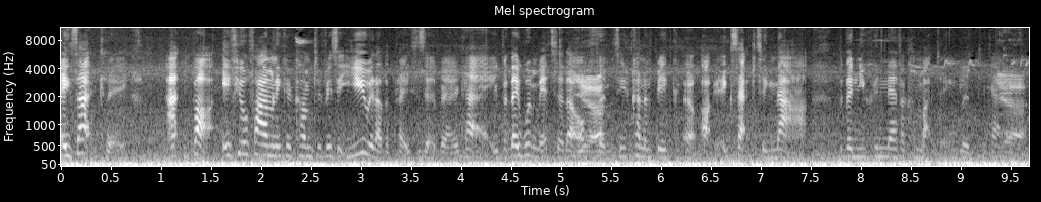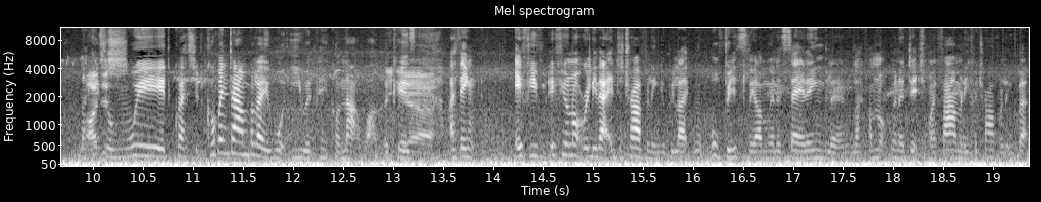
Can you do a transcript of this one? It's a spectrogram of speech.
Exactly. Uh, but if your family could come to visit you in other places, it would be okay. But they wouldn't be able to do that Yeah. often, so you'd kind of be uh, uh, accepting that. But then you can never come back to England again. Yeah. Like I it's just- a weird question. Comment down below what you would pick on that one because Yeah. I think if you if you're not really that into travelling, you'd be like, well, obviously I'm going to stay in England. Like I'm not going to ditch my family for travelling. But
